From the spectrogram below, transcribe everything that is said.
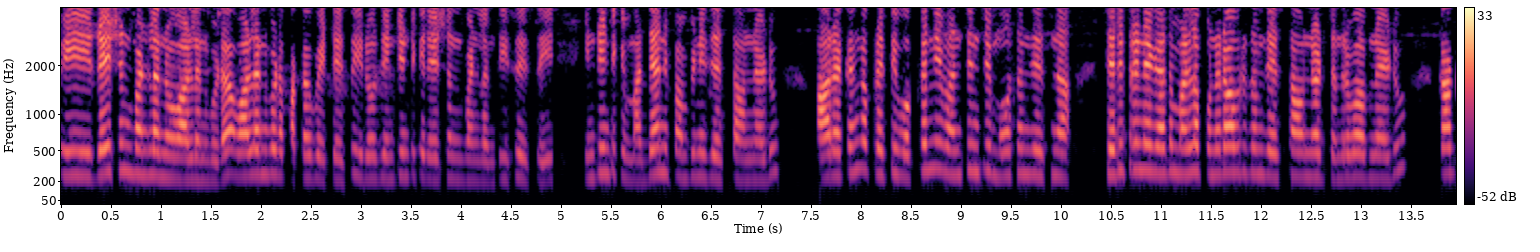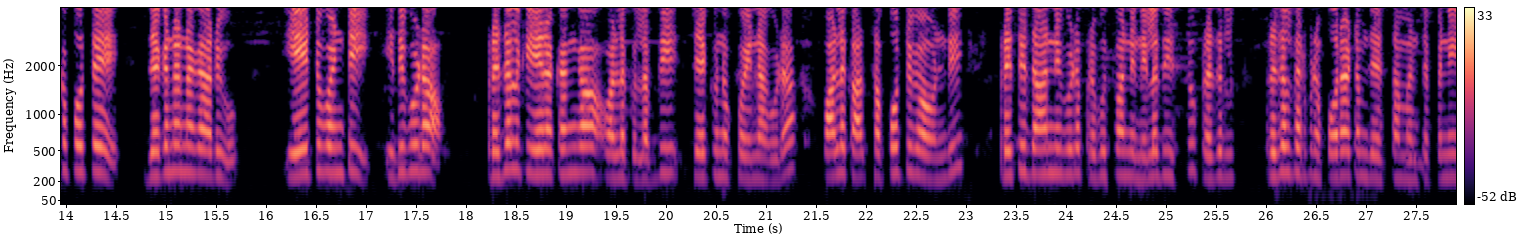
ఈ రేషన్ బండ్లను వాళ్ళని కూడా వాళ్ళని కూడా పక్కకు పెట్టేసి ఈరోజు ఇంటింటికి రేషన్ బండ్లను తీసేసి ఇంటింటికి మద్యాన్ని పంపిణీ చేస్తా ఉన్నాడు. ఆ రకంగా ప్రతి ఒక్కరిని వంచి మోసం చేసిన చరిత్రనే కాదు మళ్ళీ పునరావృతం చేస్తా ఉన్నాడు చంద్రబాబు నాయుడు. కాకపోతే జగనన్న గారు ఎటువంటి ఇది కూడా ప్రజలకు ఏ రకంగా వాళ్ళకు లబ్ధి చేకూనకపోయినా కూడా వాళ్ళకు సపోర్టుగా ఉండి ప్రతి దాన్ని కూడా ప్రభుత్వాన్ని నిలదీస్తూ ప్రజలు ప్రజల తరపున పోరాటం చేస్తామని చెప్పని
